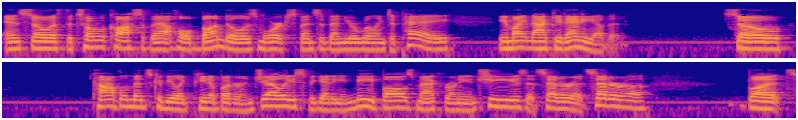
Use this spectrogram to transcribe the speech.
And so if the total cost of that whole bundle is more expensive than you're willing to pay, you might not get any of it. So complements could be like peanut butter and jelly, spaghetti and meatballs, macaroni and cheese, etc., etc. But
